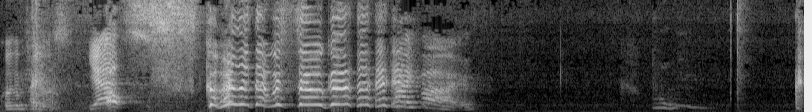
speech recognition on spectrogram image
Quick and painless. Oh, Yes! Scarlett, that was so good. High five!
